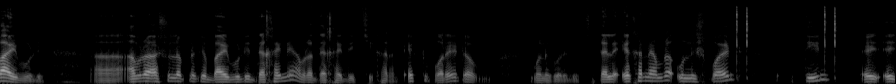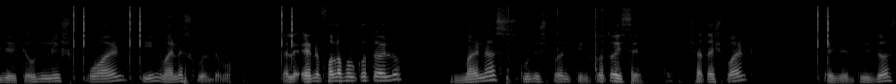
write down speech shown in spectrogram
বাই বডি আমরা আসলে আপনাকে বাই বডি দেখাই নাই, আমরা দেখাই দিচ্ছি, খারাপ। একটু পরে এটা মনে করে দিচ্ছি। তাহলে এখানে আমরা উনিশ পয়েন্ট তিন এই এই যে এটা উনিশ পয়েন্ট তিন মাইনাস করে দেবো। তাহলে এখানে ফলাফল কত হইল? মাইনাস উনিশ পয়েন্ট তিন, কত হয়েছে সাতাশ পয়েন্ট, এই যে দুই দশ,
